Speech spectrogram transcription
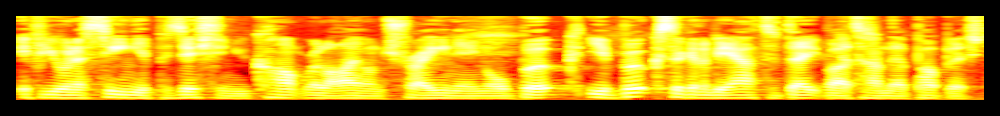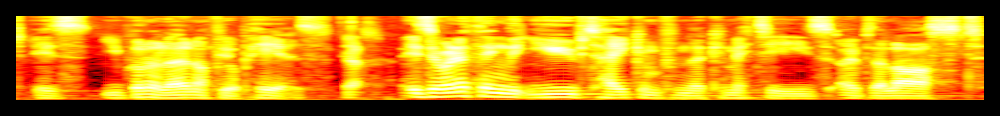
if you're in a senior position, you can't rely on training or book. Your books are going to be out of date by yes. the time they're published. Is you've got to learn off your peers. Yes. Is there anything that you've taken from the committees over the last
